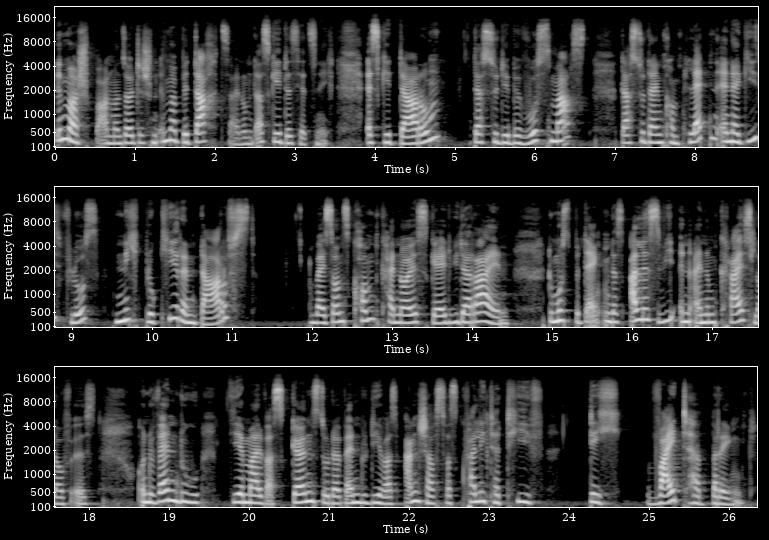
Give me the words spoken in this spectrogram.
immer sparen, man sollte schon immer bedacht sein. Um das geht es jetzt nicht. Es geht darum, dass du dir bewusst machst, dass du deinen kompletten Energiefluss nicht blockieren darfst, weil sonst kommt kein neues Geld wieder rein. Du musst bedenken, dass alles wie in einem Kreislauf ist. Und wenn du dir mal was gönnst oder wenn du dir was anschaffst, was qualitativ dich weiterbringt,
